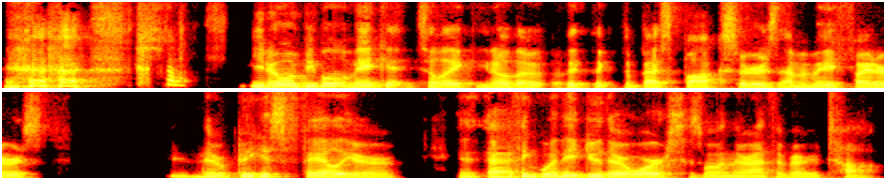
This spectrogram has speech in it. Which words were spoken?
you know when people make it to like you know the, the the best boxers, MMA fighters, their biggest failure, I think where they do their worst is when they're at the very top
